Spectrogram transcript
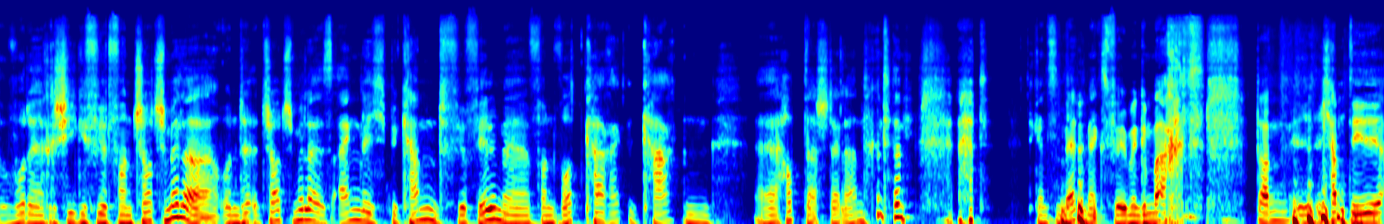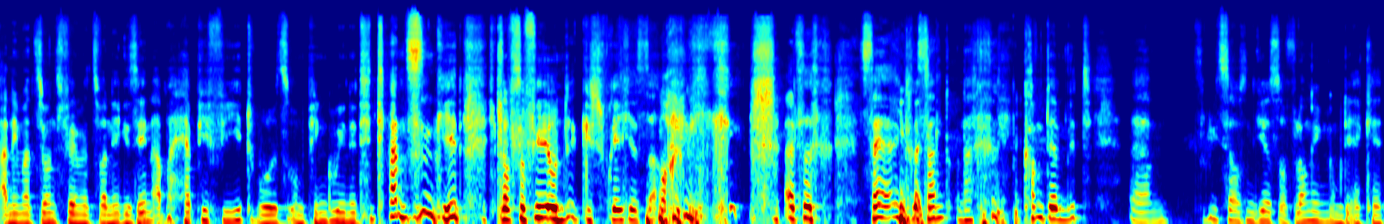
wurde Regie geführt von George Miller. Und äh, George Miller ist eigentlich bekannt für Filme von wortkargen äh, Hauptdarstellern. Dann hat die ganzen Mad Max-Filme gemacht. Dann, ich, ich habe die Animationsfilme zwar nie gesehen, aber Happy Feet, wo es um Pinguine, die tanzen geht. Ich glaube, so viel und Gespräch ist da auch nicht. Also sehr interessant. Und dann kommt er mit ähm, 3000 Years of Longing um die Ecke.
